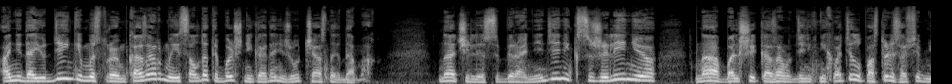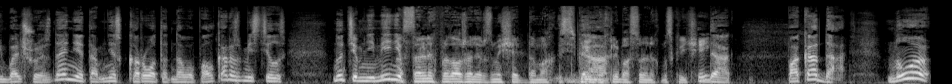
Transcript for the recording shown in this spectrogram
они дают деньги, мы строим казармы, и солдаты больше никогда не живут в частных домах. Начали собирание денег. К сожалению, на большие казармы денег не хватило. Построили совсем небольшое здание. Там несколько рот одного полка разместилось. Но, тем не менее... Остальных продолжали размещать в домах гостеприимных да. хлебосольных москвичей? Да, пока да. Но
